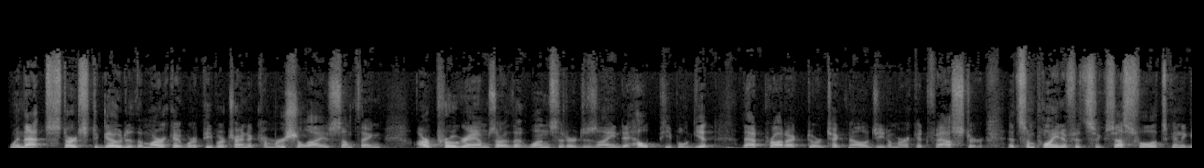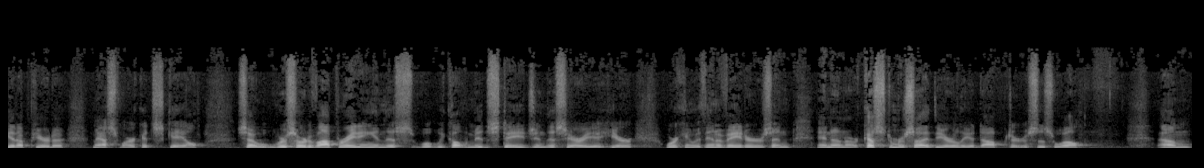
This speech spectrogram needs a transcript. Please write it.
When that starts to go to the market where people are trying to commercialize something, our programs are the ones that are designed to help people get that product or technology to market faster. At some point, if it's successful, it's going to get up here to mass market scale. So we're sort of operating in this, what we call the mid stage in this area here, working with innovators and, and on our customer side, the early adopters as well. Um,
